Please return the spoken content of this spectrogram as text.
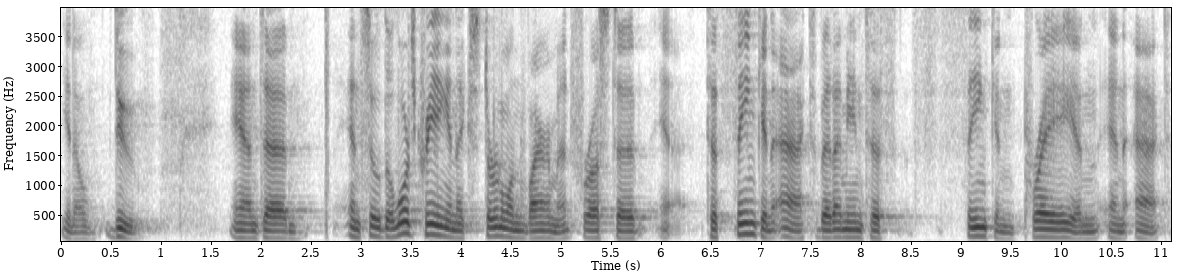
you know, do. And uh, and so the Lord's creating an external environment for us to, to think and act, but I mean to th- think and pray and, and act.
